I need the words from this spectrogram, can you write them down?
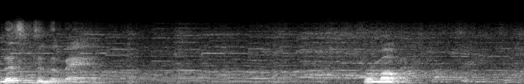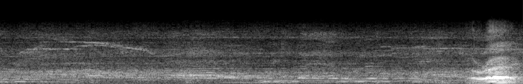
Listen to the man for a moment. All right.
